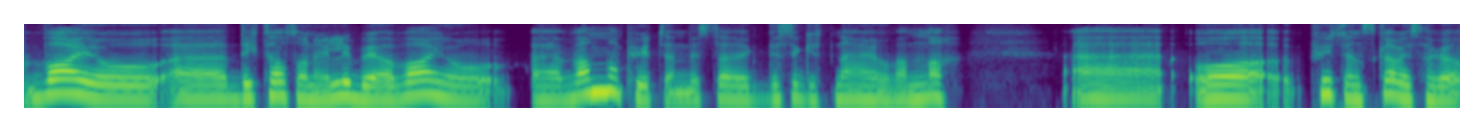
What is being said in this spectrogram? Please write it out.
var jo uh, Diktatoren i Libya var jo uh, venn av Putin. Disse, disse guttene er jo venner. Uh, og Putin skal ha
